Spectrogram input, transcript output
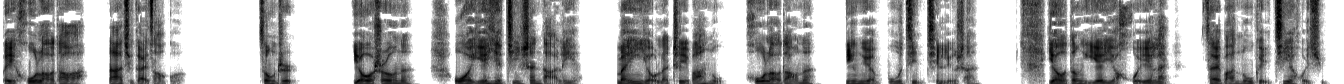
被胡老道啊拿去改造过。总之，有时候呢，我爷爷进山打猎，没有了这把弩，胡老道呢宁愿不进金陵山，要等爷爷回来再把弩给借回去。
